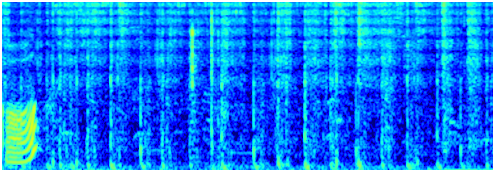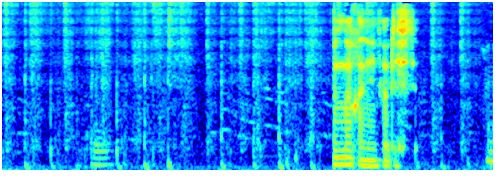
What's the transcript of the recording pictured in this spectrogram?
こここの中にいたりして。う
